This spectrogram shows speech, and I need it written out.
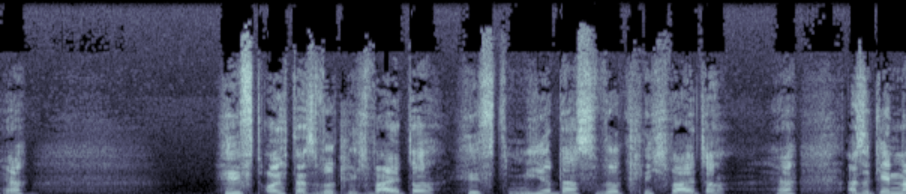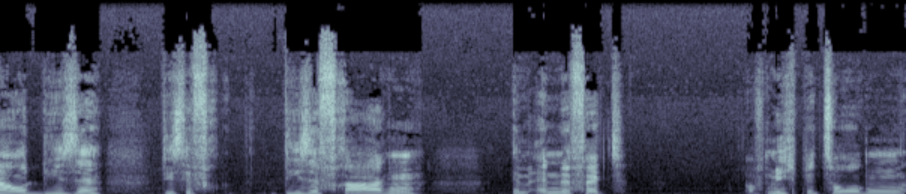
Ja? Hilft euch das wirklich weiter? Hilft mir das wirklich weiter? Ja? Also genau diese, diese, diese Fragen im Endeffekt auf mich bezogen,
